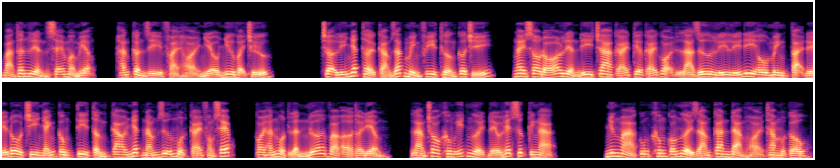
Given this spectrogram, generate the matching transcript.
bản thân liền sẽ mở miệng, hắn cần gì phải hỏi nhiều như vậy chứ? Trợ lý nhất thời cảm giác mình phi thường cơ t ngay sau đó liền đi tra cái kia cái gọi là dư lý lý đi âu minh tại đế đô chi nhánh công ty tầng cao nhất nắm giữ một cái phòng xếp, coi hắn một lần nữa và ở thời điểm làm cho không ít người đều hết sức kinh ngạc. Nhưng mà cũng không có người dám can đảm hỏi thăm một câu,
